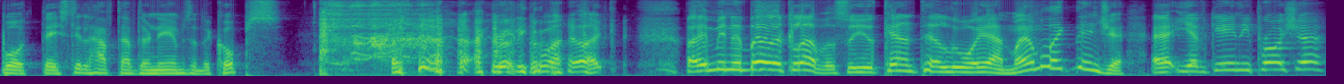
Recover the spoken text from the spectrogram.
but they still have to have their names in the cups. I really want to like. I'm in a balaclava, so you can't tell who I am. I'm like Ninja. Uh, Yevgeny Prosha.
